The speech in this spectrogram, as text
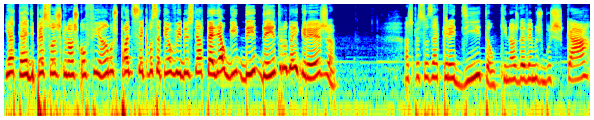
e até de pessoas que nós confiamos. Pode ser que você tenha ouvido isso até de alguém de dentro da igreja. As pessoas acreditam que nós devemos buscar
